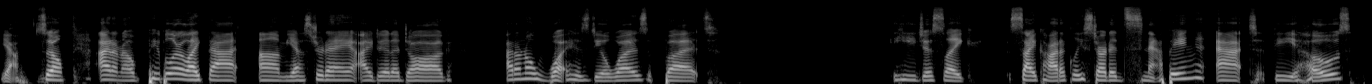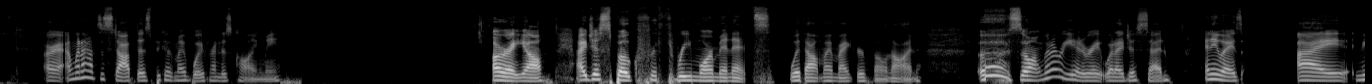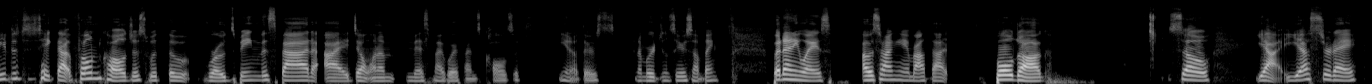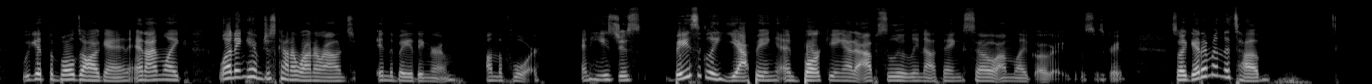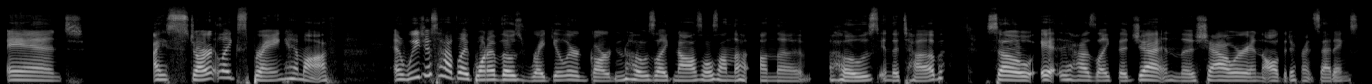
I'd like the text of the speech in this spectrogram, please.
yeah. So, I don't know. People are like that. Um yesterday I did a dog. I don't know what his deal was, but he just like psychotically started snapping at the hose. All right, I'm going to have to stop this because my boyfriend is calling me. All right, y'all. I just spoke for three more minutes without my microphone on. Ugh, so I'm going to reiterate what I just said. Anyways, I needed to take that phone call just with the roads being this bad. I don't want to miss my boyfriend's calls if, you know, there's an emergency or something. But, anyways, I was talking about that bulldog. So, yeah, yesterday we get the bulldog in and I'm like letting him just kind of run around in the bathing room on the floor. And he's just basically yapping and barking at absolutely nothing. So I'm like, okay, this is great. So I get him in the tub and I start like spraying him off. And we just have like one of those regular garden hose like nozzles on the on the hose in the tub. So it has like the jet and the shower and all the different settings.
